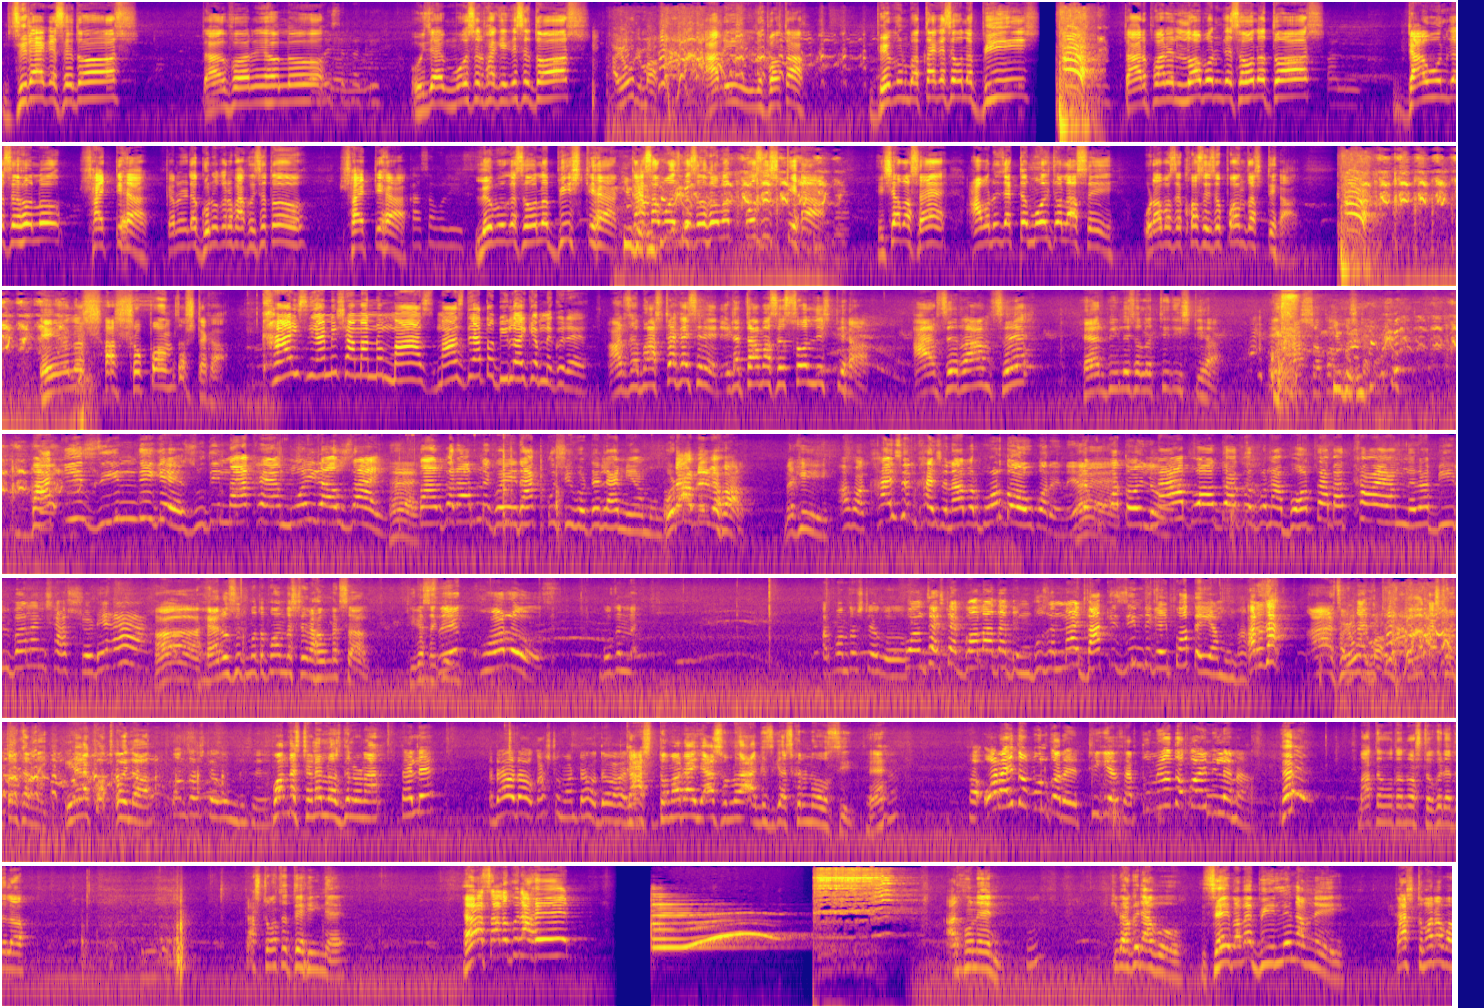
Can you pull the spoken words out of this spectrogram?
জিরা গেছে দশ। তারপরে হলো ওই যে মসুর ফাঁকি গেছে দশ। আর বতা, বেগুন বত্তা গেছে হলো বিশ। তারপরে লবণ গেছে হলো দশ। ডাউল গেছে হলো ষাট টাকা কারণ এটা গুণ করে ভাগ হয়েছে তো? ষাট টাকা লেবু গেছে হলো বিশ টাকা কাঁচামরিচ গেছে হলো পঁচিশ টাকা হিসাব আছে? আবার ওই যে একটা মইজল আছে, ওরা বসে খসাইছে পঞ্চাশ টাকা এই হলো সাতশো পঞ্চাশ টাকা। খাইছি আমি সামান্য মাছ। মাছ দেয়া তো বিল হয় কেমনে করে? আর যে মাছটা খাইছেন এটা দাম আছে চল্লিশ টাকা আর যে রানছে হেয়ার বিল হলো তিরিশ টাকা এই সাতশো পঞ্চাশ টাকা। বাকি জিন্দিগে যদি না খায় মইরাও যাই হ্যাঁ। তারপরে আপনি কই রাক্ষসী হোটেলে আমি আমু। ওটা আপনার ব্যাপার নাকি? আবার খাইছেন খাইছেন আবার ভর দাও করেন এটা হ্যাঁ। কত হইল। না বর্দা করব না বর্দা ভাত খাওয়াই আপনারা বিল বানান সাতশো টাকা। হ্যাঁ হেয়ার ওষুধ মতো পঞ্চাশ টাকা হোক নাকসাল ঠিক আছে কি? খরচ বুঝেন না আর পঞ্চাশ টাকা গো। পঞ্চাশটা গলাদা দিন বুঝেন নাই? বাকি জিন্দিগে এই না। আরে যা কাস্টমার টাকা টাকা গেল না। হয় না। আইলে আসলে আগে জিজ্ঞাসা করে নেওয়া উচিত হ্যাঁ? হ্যাঁ, ওরাই তো ভুল করে। ঠিক আছে আর তুমিও তো করে নিলে না। হ্যাঁ? মাথা মতো নষ্ট করে দিল। কাস্টমার তো দেহি না। হ্যাঁ চালু করে আহেন আর শুনেন? কিবা করে যাব যেভাবে বিললেন আপনি কাস্টমার হব।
